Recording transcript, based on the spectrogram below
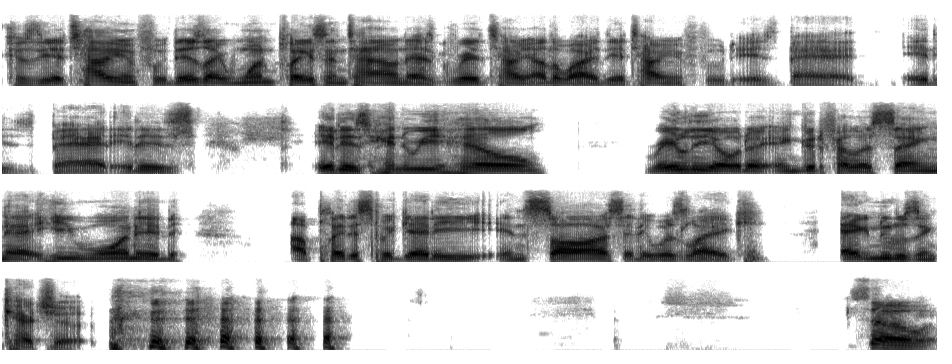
because the Italian food, there's like one place in town that's great Italian. Otherwise, the Italian food is bad. It is bad. It is, it is Henry Hill, Ray Liotta, and Goodfellas saying that he wanted a plate of spaghetti and sauce, and it was like egg noodles and ketchup. so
